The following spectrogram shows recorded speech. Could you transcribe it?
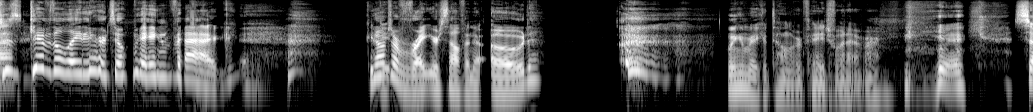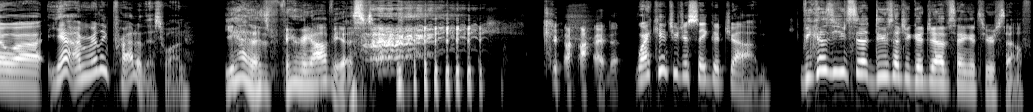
Just give the lady her domain back. You don't have to write yourself an ode. We can make a Tumblr page, whatever. so uh, yeah, I'm really proud of this one. Yeah, that's very obvious. God. Why can't you just say good job? Because you do such a good job saying it to yourself.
